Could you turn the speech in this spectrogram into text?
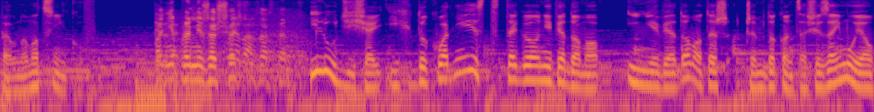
pełnomocników. panie premierze, sześciu zastępców. Ilu dzisiaj ich dokładnie jest, tego nie wiadomo. I nie wiadomo też, czym do końca się zajmują,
